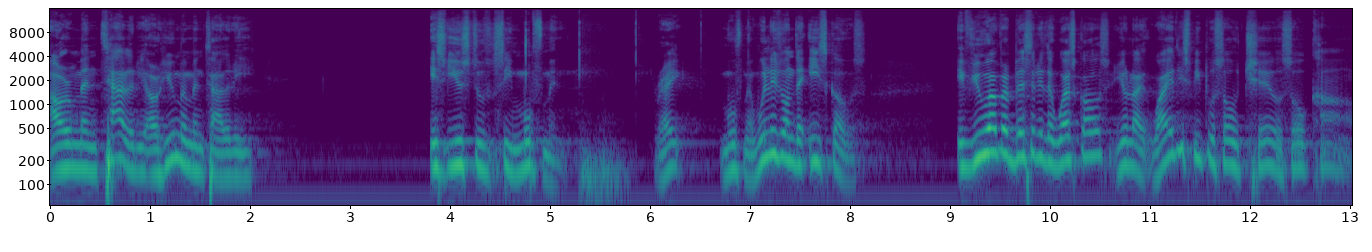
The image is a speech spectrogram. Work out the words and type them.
Our mentality, our human mentality, is used to see movement, right? Movement. We live on the East Coast. If you ever visited the West Coast, you're like, why are these people so chill, so calm?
